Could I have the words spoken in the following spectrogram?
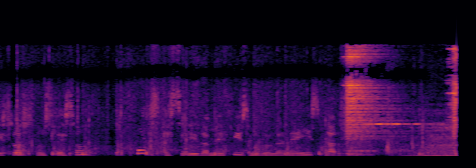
Χρυσός λέσον, πώς ασυρίδα με θείς μιλολανεείς καρδονείς.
